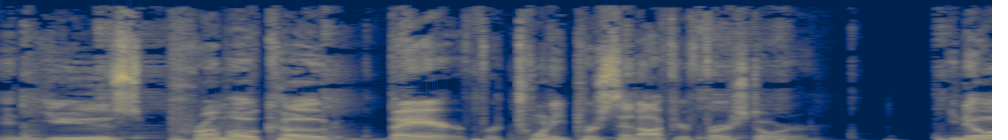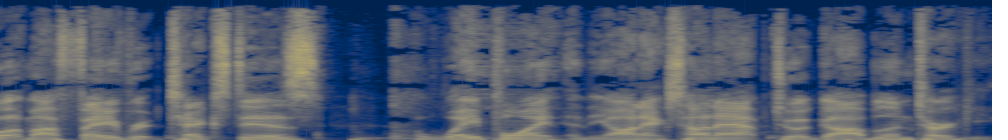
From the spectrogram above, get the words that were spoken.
and use promo code BEAR for 20% off your first order. You know what my favorite text is? A waypoint and the onX Hunt app to a goblin turkey.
